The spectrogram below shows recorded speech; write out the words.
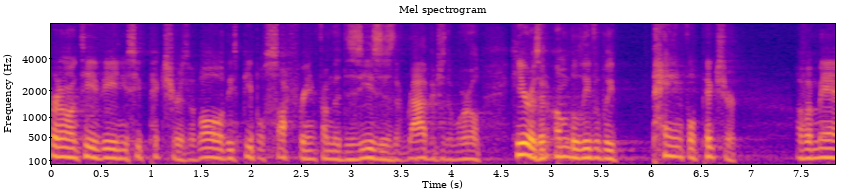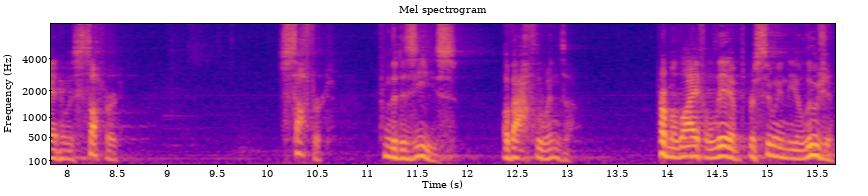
turn on TV and you see pictures of all of these people suffering from the diseases that ravage the world. Here is an unbelievably painful picture of a man who has suffered, suffered from the disease of affluenza, from a life lived pursuing the illusion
